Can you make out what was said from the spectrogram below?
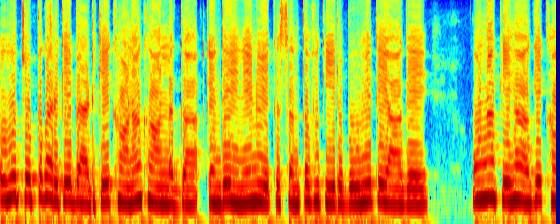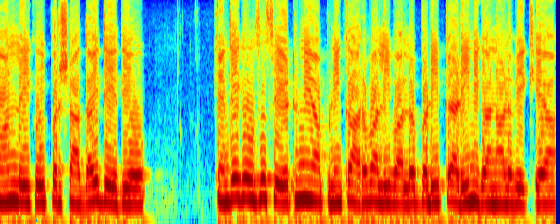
ਉਹ ਚੁੱਪ ਕਰਕੇ ਬੈਠ ਕੇ ਖਾਣਾ ਖਾਣ ਲੱਗਾ। ਕਹਿੰਦੇ ਇਹਨੇ ਨੂੰ ਇੱਕ ਸੰਤ ਫਕੀਰ ਬੂਹੇ ਤੇ ਆ ਗਏ। ਉਹਨਾਂ ਕਿਹਾ ਕਿ ਖਾਣ ਲਈ ਕੋਈ ਪ੍ਰਸ਼ਾਦਾ ਹੀ ਦੇ ਦਿਓ। ਕਹਿੰਦੇ ਕਿ ਉਸ ਸੇਠ ਨੇ ਆਪਣੀ ਘਰ ਵਾਲੀ ਵੱਲ ਬੜੀ ਭੈੜੀ ਨਿਗਾਹ ਨਾਲ ਵੇਖਿਆ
